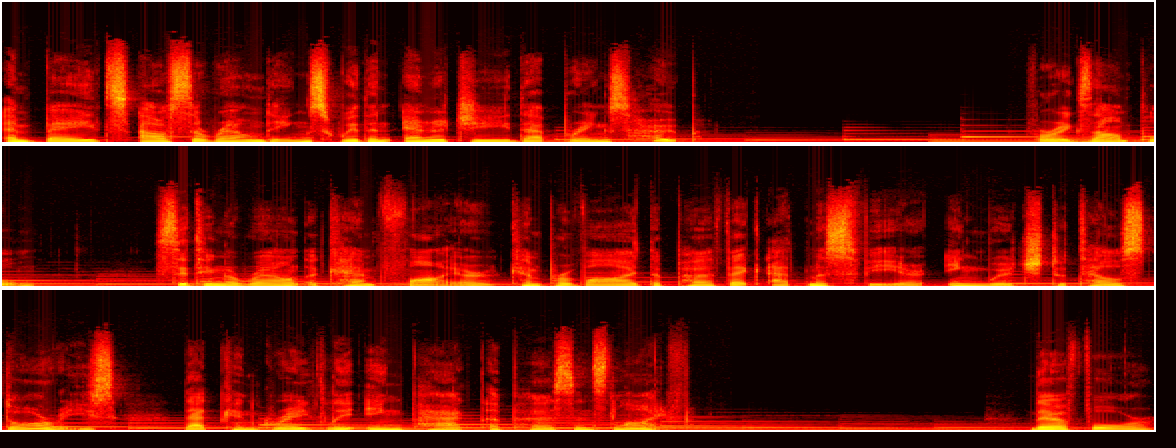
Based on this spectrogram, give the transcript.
and bathes our surroundings with an energy that brings hope. For example, Sitting around a campfire can provide the perfect atmosphere in which to tell stories that can greatly impact a person's life. Therefore,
